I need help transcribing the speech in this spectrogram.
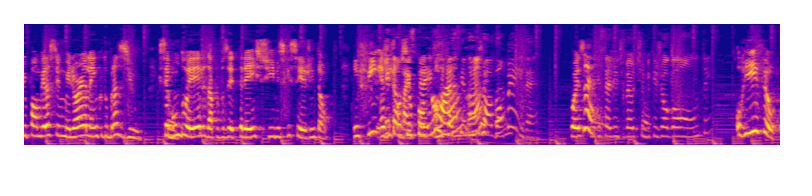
e o Palmeiras tem o melhor elenco do Brasil. Que, segundo ele, dá pra fazer três times que sejam. Então, enfim, a gente então, conseguiu controlar. que não né? jogam bem, né? Pois é. Porque se a gente vê o time que jogou ontem horrível.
